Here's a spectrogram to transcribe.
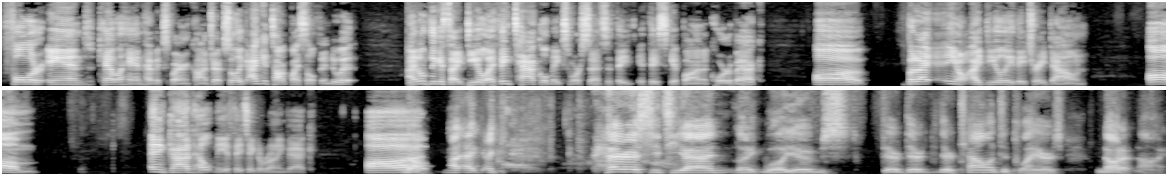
Fuller and Callahan have expiring contracts. So, like, I could talk myself into it. I don't think it's ideal. I think tackle makes more sense if they if they skip on a quarterback. Uh, but I you know ideally they trade down. Um, and God help me if they take a running back. Uh, no, I, I, I Harris, Etienne, like Williams, they're they're they're talented players, not at nine.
